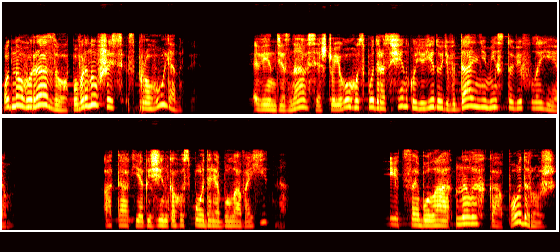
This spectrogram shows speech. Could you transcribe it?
одного разу, повернувшись з прогулянки, він дізнався, що його господар з жінкою їдуть в дальнє місто Віфлеєм. А так як жінка господаря була вагітна, і це була нелегка подорож,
